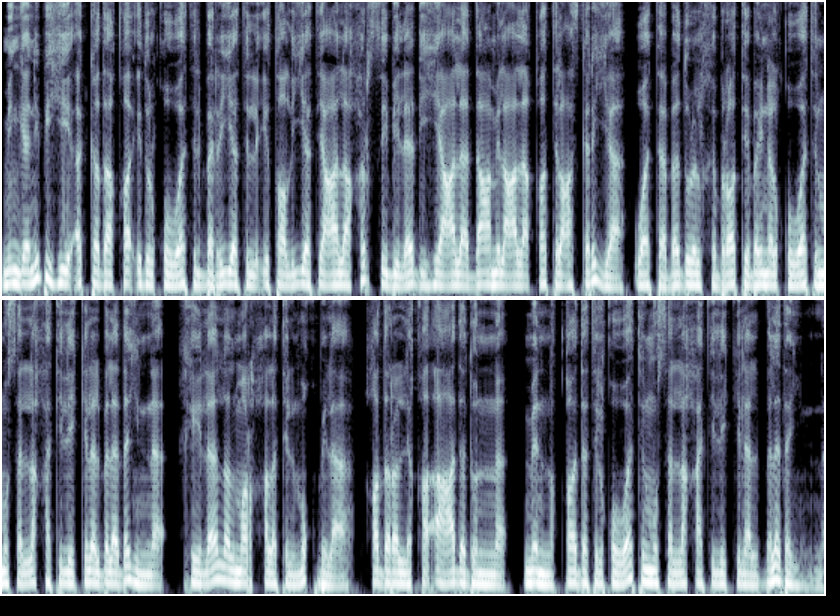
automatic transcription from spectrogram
من جانبه أكد قائد القوات البرية الإيطالية على حرص بلاده على دعم العلاقات العسكرية وتبادل الخبرات بين القوات المسلحة لكلا البلدين خلال المرحلة المقبلة. حضر اللقاء عدد من قادة القوات المسلحة لكلا البلدين.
